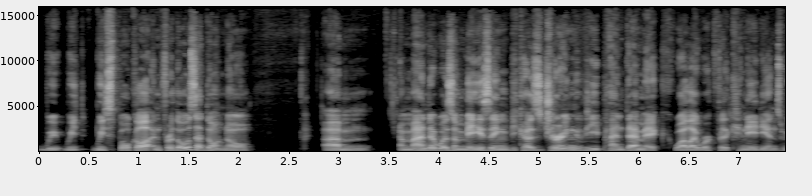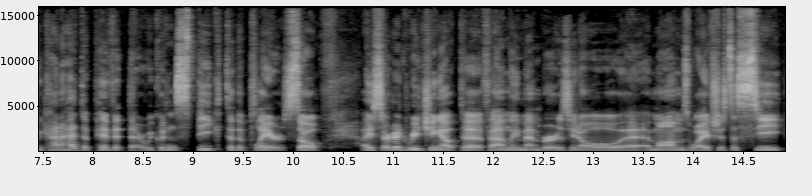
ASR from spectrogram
We we we spoke a lot, and for those that don't know, um, Amanda was amazing because during the pandemic, while I worked for the Canadiens we kind of had to pivot there. We couldn't speak to the players. So I started reaching out to family members, you know, uh, moms, wives, just to see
